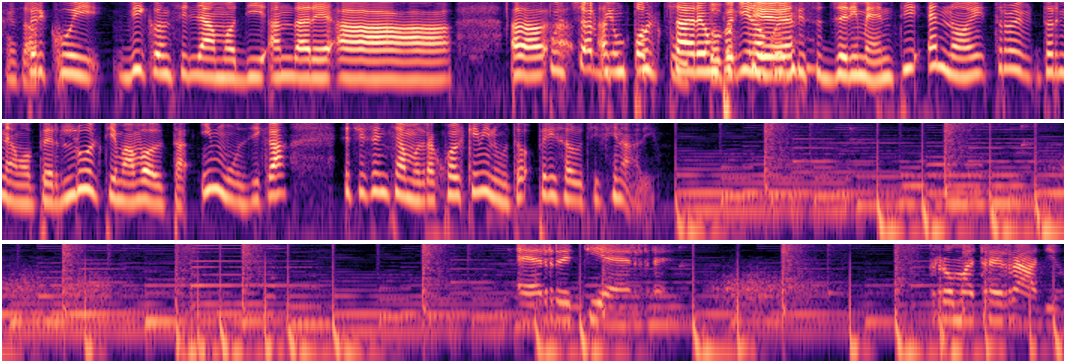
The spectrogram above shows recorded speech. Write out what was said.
Esatto. Per cui vi consigliamo di andare a, a Spulciarvi a un po' tutto, un pochino perché- questi suggerimenti e noi tro- torniamo per l'ultima volta in musica e ci sentiamo tra qualche minuto per i saluti finali. RTR Roma 3 Radio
